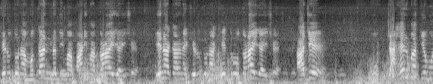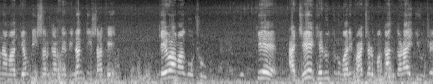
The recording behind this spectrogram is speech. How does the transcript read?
ખેડૂતોના મકાન નદીમાં પાણીમાં તણાઈ જાય છે. એના કારણે ખેડૂતોના ખેતરો તણાઈ જાય છે. આજે હું જાહેર માધ્યમોના માધ્યમથી સરકારને વિનંતી સાથે કહેવા માંગુ છું કે આ જે ખેડૂતનું મારી પાછળ મકાન તણાઈ ગયું છે,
